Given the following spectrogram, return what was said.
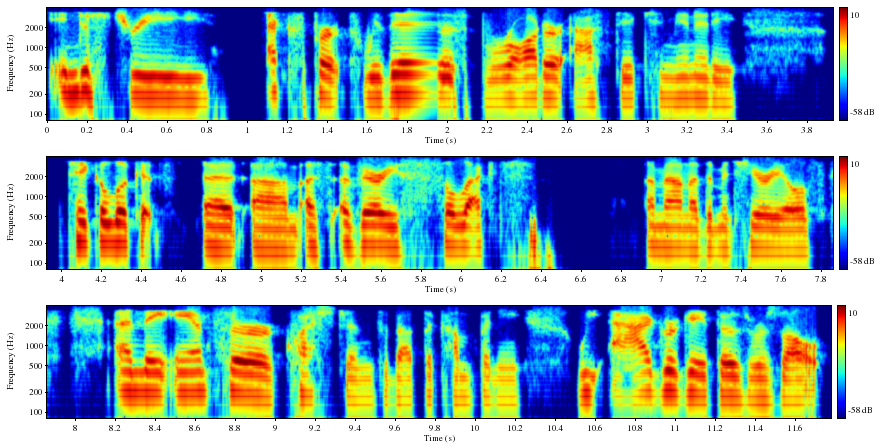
industry experts within this broader ASTIA community take a look at, at um, a, a, very select amount of the materials and they answer questions about the company. We aggregate those results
